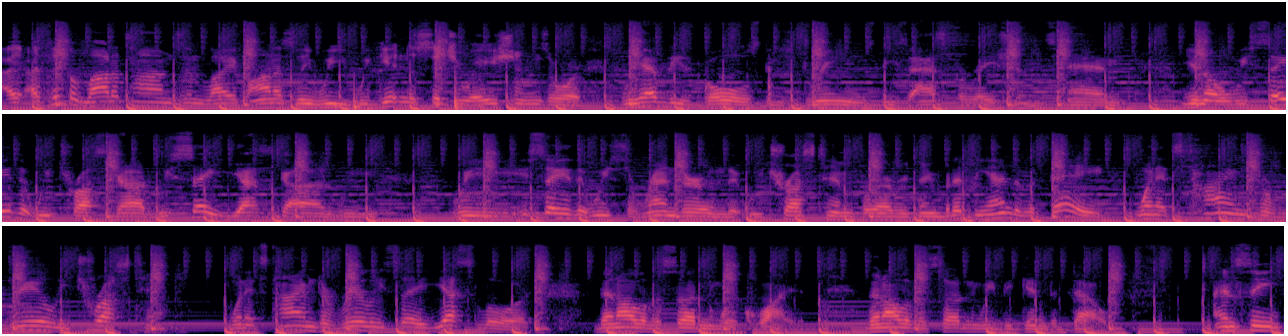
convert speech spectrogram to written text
I, I, think a lot of times in life, honestly, we, we get into situations or we have these goals, these dreams, these aspirations, and you know, we say that we trust God, we say yes, God, we we say that we surrender and that we trust Him for everything, but at the end of the day, when it's time to really trust Him, when it's time to really say, Yes, Lord, then all of a sudden we're quiet. Then all of a sudden we begin to doubt. And see,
